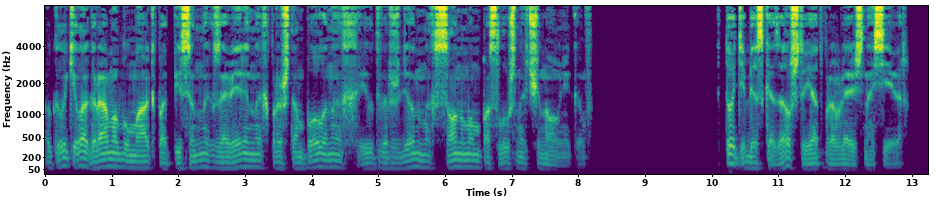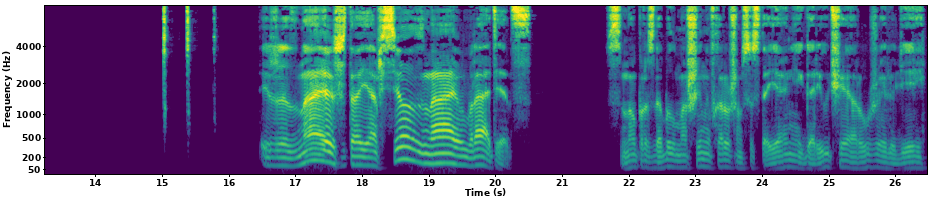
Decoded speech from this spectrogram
Около килограмма бумаг, подписанных, заверенных, проштампованных и утвержденных сонмом послушных чиновников. Кто тебе сказал, что я отправляюсь на север? Ты же знаешь, что я все знаю, братец. Сноп раздобыл машины в хорошем состоянии, горючее, оружие, людей.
